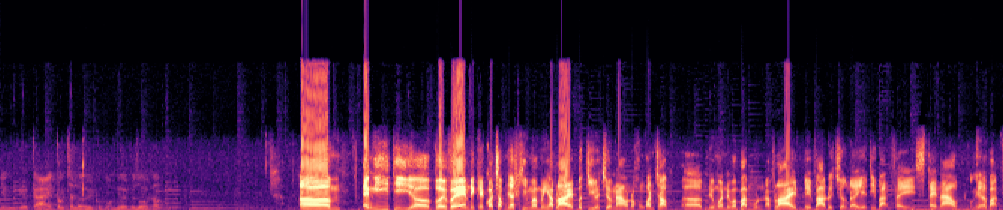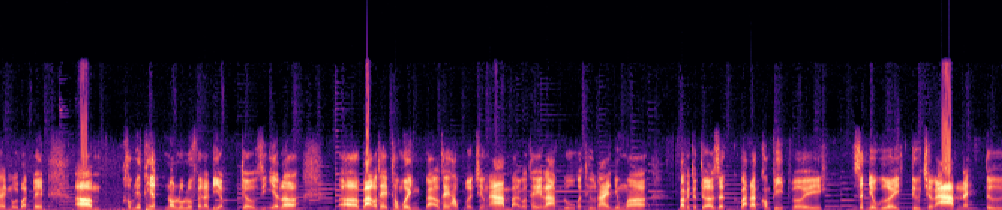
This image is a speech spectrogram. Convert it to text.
những cái câu trả lời của mọi người vừa rồi không? Um, em nghĩ thì uh, với với em thì cái quan trọng nhất khi mà mình apply bất kỳ ở trường nào nó không quan trọng. Uh, nhưng mà nếu mà bạn muốn apply để vào được trường đấy thì bạn phải stand out có nghĩa là bạn phải nổi bật lên. Um, không nhất thiết nó luôn luôn phải là điểm. Kiểu dĩ nhiên là uh, bạn có thể thông minh bạn có thể học ở trường am bạn có thể làm đủ các thứ này nhưng mà bạn phải tưởng tượng rất bạn đang compete với rất nhiều người từ trường am này từ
